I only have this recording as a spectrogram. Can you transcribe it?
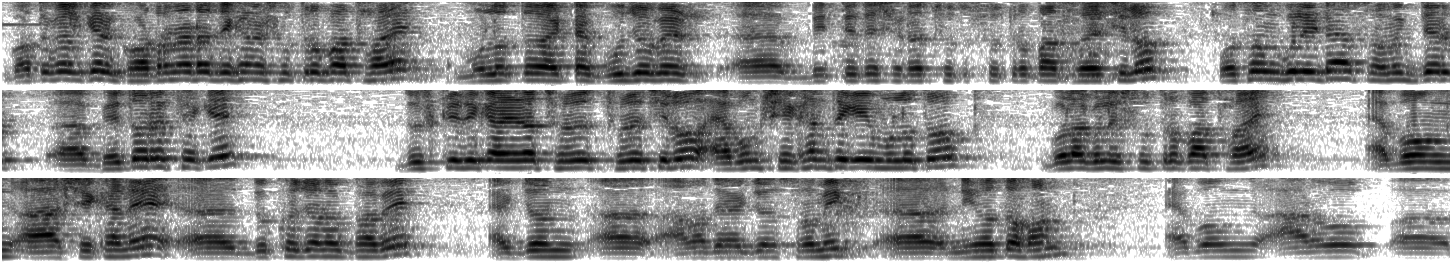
গতকালকের ঘটনাটা যেখানে সূত্রপাত হয় মূলত একটা গুজবের ভিত্তিতে সেটা সূত্রপাত হয়েছিল। প্রথম গুলিটা শ্রমিকদের ভেতরে থেকে দুষ্কৃতিকারীরা ছুড়েছিল এবং সেখান থেকেই মূলত গোলাগুলির সূত্রপাত হয় এবং সেখানে দুঃখজনকভাবে একজন আমাদের একজন শ্রমিক নিহত হন এবং আরও আহ,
